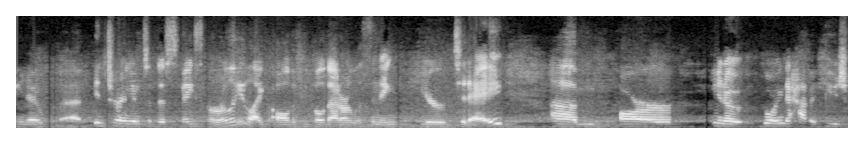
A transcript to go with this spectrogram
you know, uh, entering into this space early, like all the people that are listening here today, um, are, you know, going to have a huge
